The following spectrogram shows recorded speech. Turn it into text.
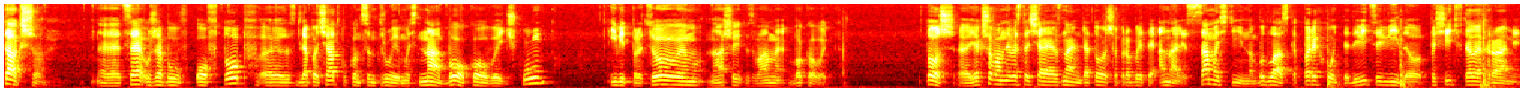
Так що, Е, Це вже був оф-топ. Е, Для початку концентруємось на боковичку і відпрацьовуємо наш з вами боковик. Тож, е, якщо вам не вистачає знань для того, щоб робити аналіз самостійно, будь ласка, переходьте, дивіться відео, пишіть в телеграмі,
